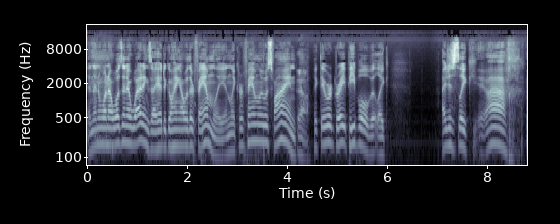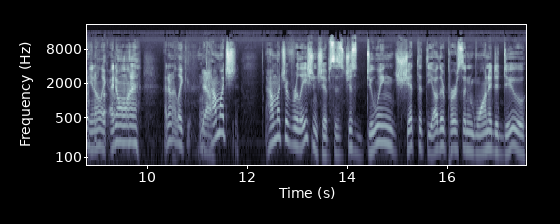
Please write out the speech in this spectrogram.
and then when I wasn't at weddings, I had to go hang out with her family, and like her family was fine, Yeah. like they were great people, but like, I just like, ah, you know, like I don't want to, I don't like, like Yeah. how much. How much of relationships is just doing shit that the other person wanted to do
